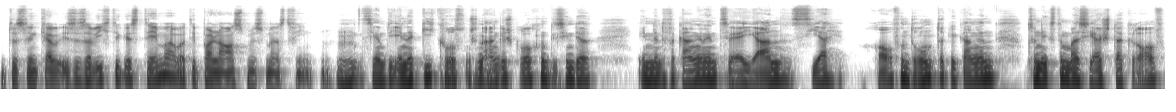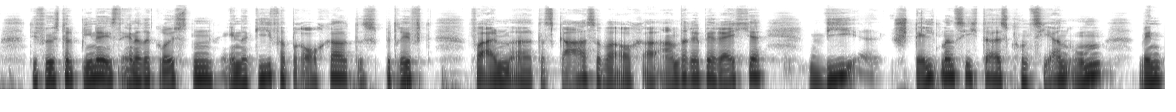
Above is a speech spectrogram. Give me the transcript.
Und deswegen glaube ich, ist es ein wichtiges Thema, aber die Balance müssen wir erst finden. Mhm. Sie haben die Energiekosten schon angesprochen. Die sind ja in den vergangenen zwei Jahren sehr rauf und runter gegangen. Zunächst einmal sehr stark rauf. Die Föstalpine ist einer der größten Energieverbraucher. Das betrifft vor allem äh, das Gas, aber auch äh, andere Bereiche. Wie stellt man sich da als Konzern um, wenn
